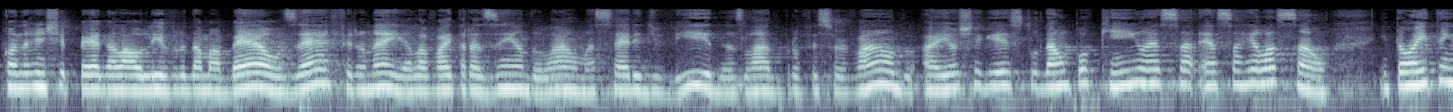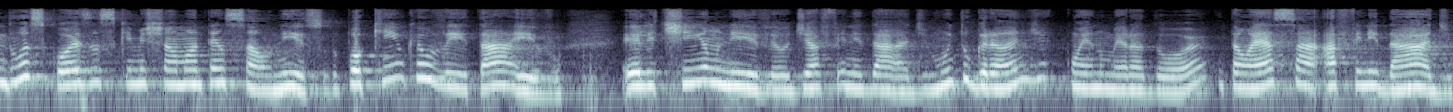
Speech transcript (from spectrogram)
quando a gente pega lá o livro da Mabel, o Zéfiro, né, e ela vai trazendo lá uma série de vidas lá do professor Valdo, aí eu cheguei a estudar um pouquinho essa, essa relação. Então aí tem duas coisas que me chamam a atenção nisso, do pouquinho que eu vi, tá, Ivo? Ele tinha um nível de afinidade muito grande com o enumerador, então essa afinidade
